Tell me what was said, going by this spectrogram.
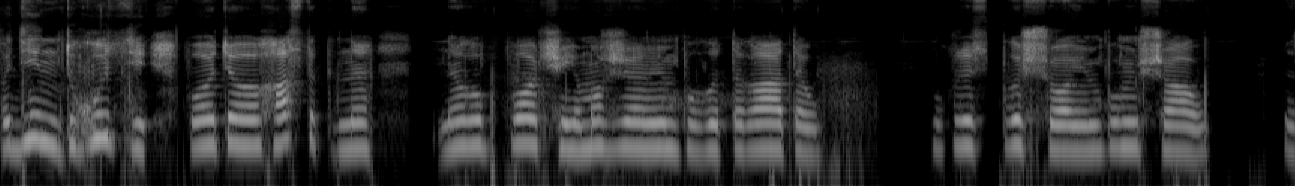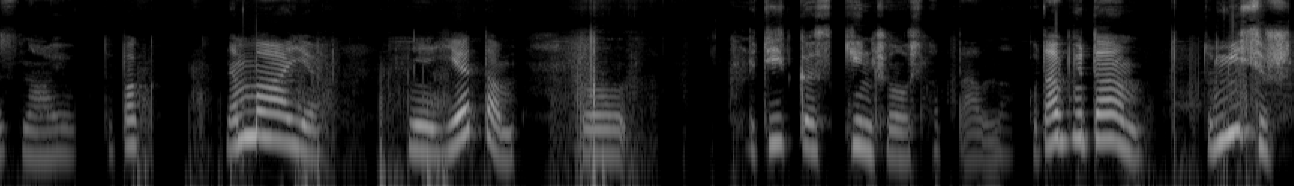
Блін, друзі, протягохастик не, не робочий, може він повитратив. Ну, хтось прийшов, він помішав. Не знаю. Тепер немає. Ні, є там. Ну, тільки скінчилось, напевно. Куди підемо? До місяць. ж.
